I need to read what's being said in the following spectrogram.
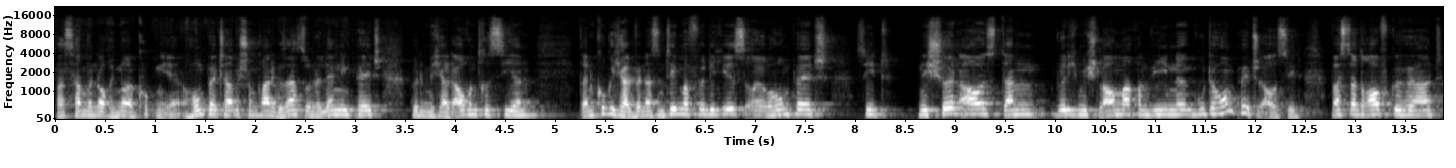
was haben wir noch? Ich muss mal gucken hier. Homepage habe ich schon gerade gesagt, so eine Landingpage würde mich halt auch interessieren. Dann gucke ich halt, wenn das ein Thema für dich ist, eure Homepage sieht nicht schön aus, dann würde ich mich schlau machen, wie eine gute Homepage aussieht. Was da drauf gehört,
